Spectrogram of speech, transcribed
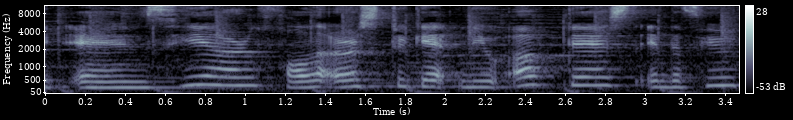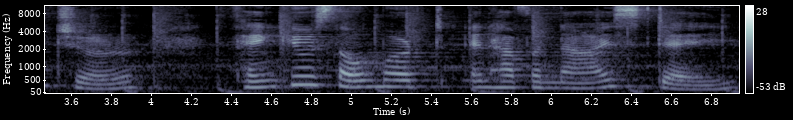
It ends here. Follow us to get new updates in the future. Thank you so much and have a nice day.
